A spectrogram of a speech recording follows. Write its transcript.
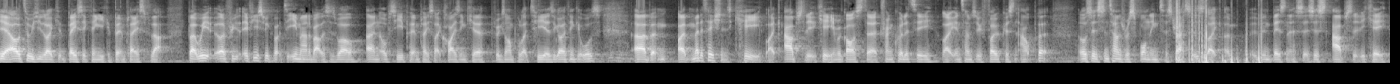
Yeah, I'll to you like a basic thing you could put in place for that. But we, if you, speak about to Eman about this as well, and obviously you put in place like Kaizen Cure, for example, like two years ago, I think it was. Uh, but uh, meditation is key, like absolute key in regards to tranquility, like in terms of focus and output. And also just in terms of responding to stresses, like um, in business, it's just absolutely key.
